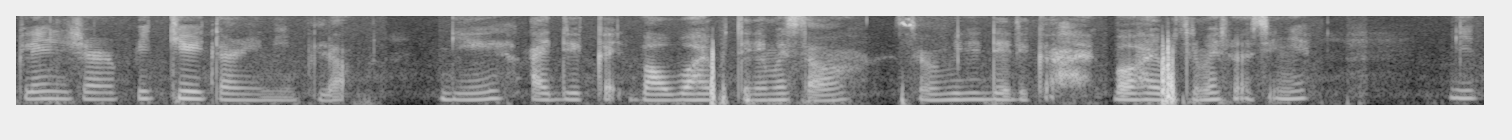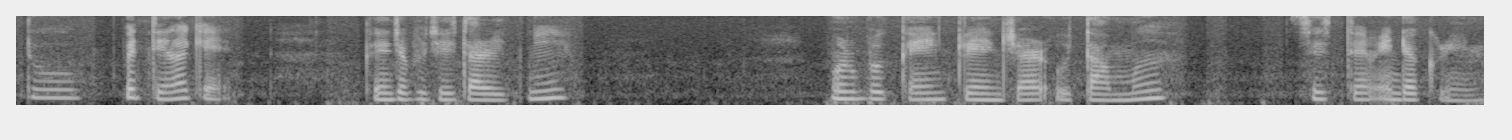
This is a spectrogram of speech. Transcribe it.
kelenjar pituitary ni pula dia ada kat bawah hypothalamus tau. So bila dia dekat bawah hypothalamus maksudnya dia tu penting lah kan. Kelenjar pituitary ni merupakan kelenjar utama sistem endokrin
